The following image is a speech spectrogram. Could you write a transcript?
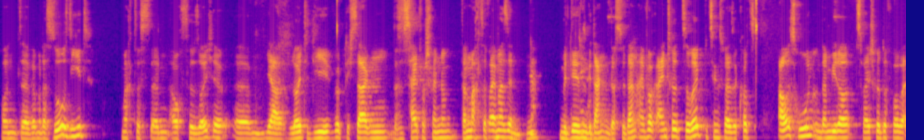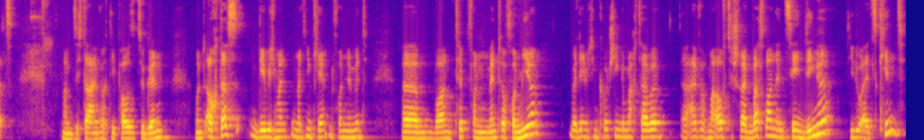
Und äh, wenn man das so sieht, macht das dann auch für solche ähm, ja, Leute, die wirklich sagen, das ist Zeitverschwendung, dann macht es auf einmal Sinn. Ne? Ja. Mit diesem ja. Gedanken, dass du dann einfach einen Schritt zurück, beziehungsweise kurz ausruhen und dann wieder zwei Schritte vorwärts. Und sich da einfach die Pause zu gönnen. Und auch das gebe ich manchen Klienten von mir mit. Ähm, war ein Tipp von einem Mentor von mir, bei dem ich ein Coaching gemacht habe, äh, einfach mal aufzuschreiben, was waren denn zehn Dinge, die du als Kind,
